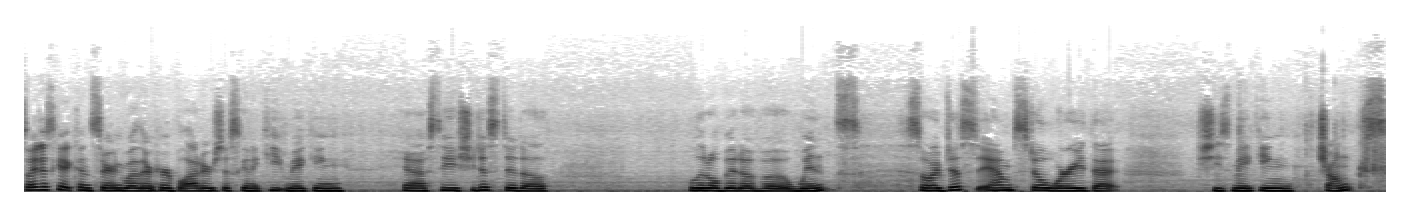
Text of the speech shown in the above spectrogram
Because I just get concerned whether her bladder's just going to keep making... Yeah, see, she just did a little bit of a wince. So I just am still worried that she's making chunks.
